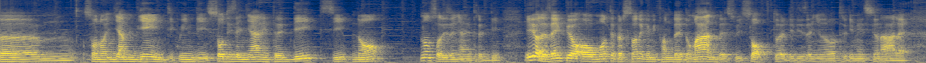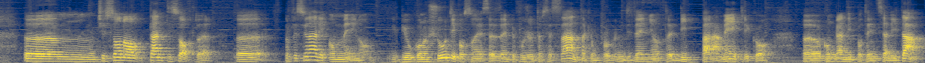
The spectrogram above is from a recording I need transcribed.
ehm, sono gli ambienti, quindi so disegnare in 3D? Sì, no, non so disegnare in 3D. Io ad esempio ho molte persone che mi fanno delle domande sui software di disegno tridimensionale. Um, ci sono tanti software, uh, professionali o meno, i più conosciuti possono essere ad esempio Fusion 360 che è un, pro- un disegno 3D parametrico eh, con grandi potenzialità,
